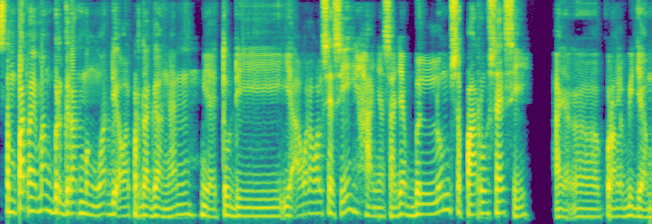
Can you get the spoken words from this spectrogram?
Sempat memang bergerak menguat di awal perdagangan, yaitu di ya awal-awal sesi, hanya saja belum separuh sesi kurang lebih jam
